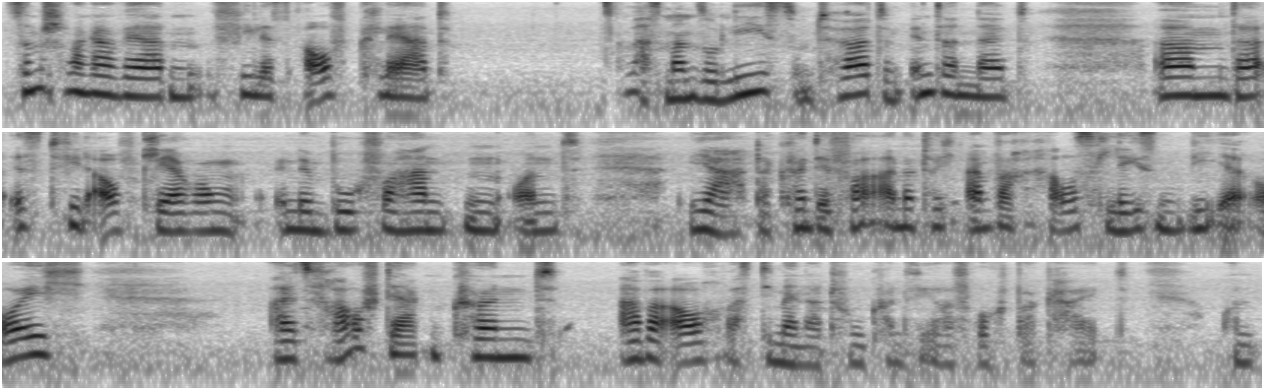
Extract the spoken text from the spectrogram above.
zum Schwangerwerden, vieles aufklärt, was man so liest und hört im Internet. Ähm, da ist viel Aufklärung in dem Buch vorhanden und ja, da könnt ihr vor allem natürlich einfach rauslesen, wie ihr euch als Frau stärken könnt, aber auch, was die Männer tun können für ihre Fruchtbarkeit. Und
